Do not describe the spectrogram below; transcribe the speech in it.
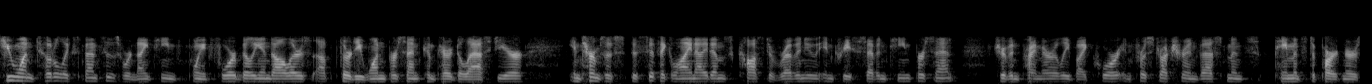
Q1 total expenses were $19.4 billion, up 31% compared to last year. In terms of specific line items, cost of revenue increased 17%, driven primarily by core infrastructure investments, payments to partners,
